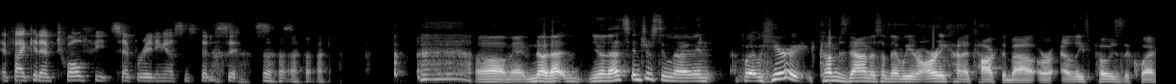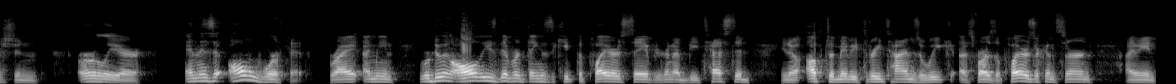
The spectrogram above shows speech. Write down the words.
if i could have 12 feet separating us instead of six oh man, no, that you know that's interesting though. I mean, but here it comes down to something we had already kind of talked about, or at least posed the question earlier. And is it all worth it? Right? I mean, we're doing all these different things to keep the players safe. You're going to be tested, you know, up to maybe three times a week as far as the players are concerned. I mean,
